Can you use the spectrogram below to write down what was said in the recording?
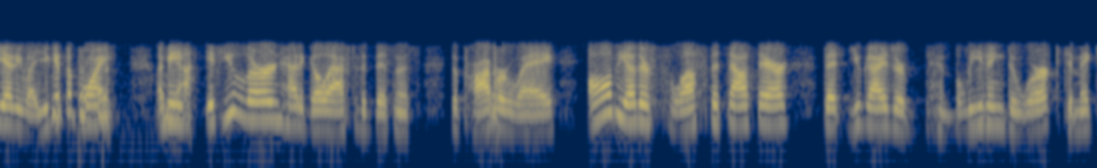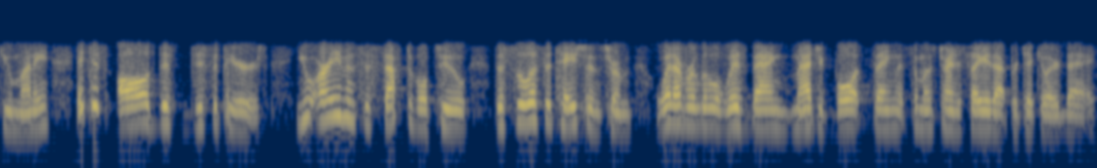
yeah, anyway, you get the point. I mean, Yeah. if you learn how to go after the business the proper way, all the other fluff that's out there that you guys are believing to work to make you money, it just all just disappears. You aren't even susceptible to the solicitations from whatever little whiz bang magic bullet thing that someone's trying to sell you that particular day.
